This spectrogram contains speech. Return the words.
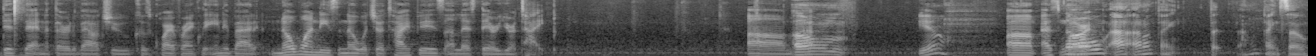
this, that, and the third about you. Because quite frankly, anybody, no one needs to know what your type is unless they're your type. Um, I- Um, yeah. Um, as far no, I, I don't think. That, I don't think so.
